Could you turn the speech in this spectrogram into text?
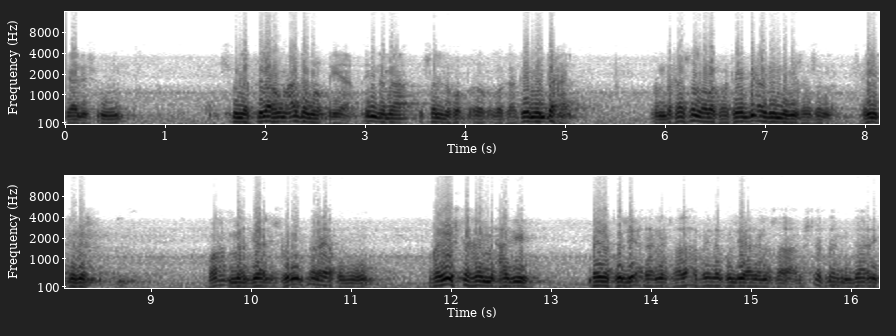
جالسون السنة لهم عدم القيام إنما يصلي ركعتين من دخل. من دخل صلى ركعتين بأمر النبي صلى الله عليه وسلم تحية المسجد. وأما الجالسون فلا يقومون. ويستثنى من حديث بين كل أذان صلاة بين كل أذان صلاة. يستثنى من ذلك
